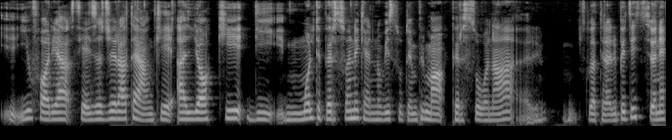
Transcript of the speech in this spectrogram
Euphoria sia esagerata anche agli occhi di molte persone che hanno vissuto in prima persona. Eh, scusate la ripetizione,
